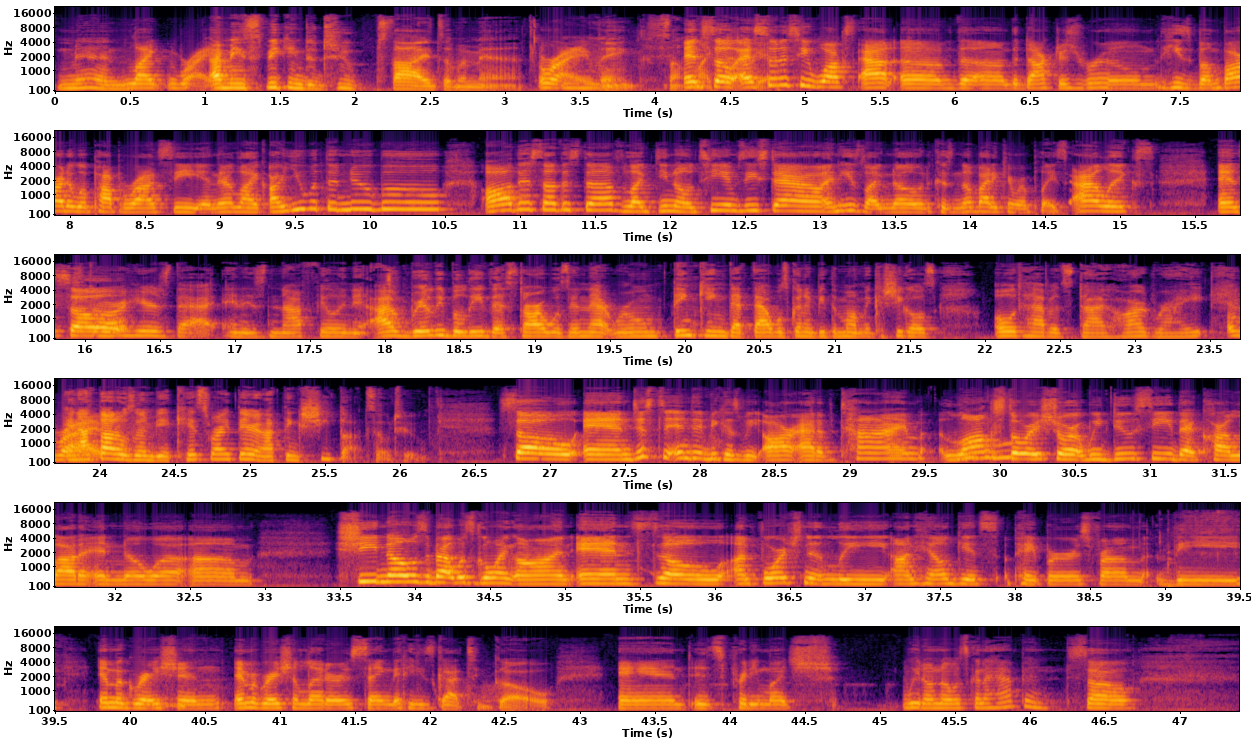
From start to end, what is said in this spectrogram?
men, Like, right. I mean, speaking to two sides of a man, Right. Thing, something And like so, that, as yeah. soon as he walks out of the um, the doctor's room, he's bombarded with paparazzi, and they're like, "Are you with the new boo?" All this other stuff, like you know TMZ style, and he's like, "No," because nobody can replace Alex. And so, Star hears that and is not feeling it. I really believe that Star was in that room thinking that that was going to be the moment because she goes, "Old habits die hard, right?" Right. And I thought it was going to be a kiss right there, and I think she thought so too. So, and just to end it because we are out of time, long story short, we do see that Carlotta and Noah, um, she knows about what's going on. And so, unfortunately, Angel gets papers from the immigration, immigration letters saying that he's got to go. And it's pretty much, we don't know what's going to happen. So,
